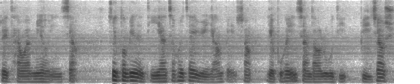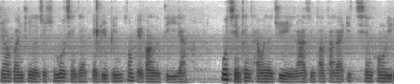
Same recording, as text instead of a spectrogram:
对台湾没有影响。最东边的低压将会在远洋北上，也不会影响到陆地。比较需要关注的就是目前在菲律宾东北方的低压，目前跟台湾的距离拉近到大概一千公里，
